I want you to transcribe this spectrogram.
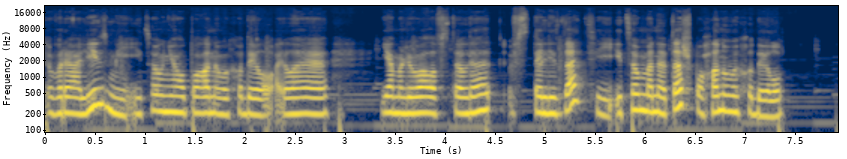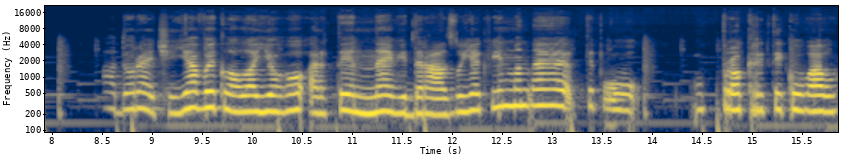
в реалізмі, і це у нього погано виходило. Але я малювала в, стилі... в стилізації, і це в мене теж погано виходило. А до речі, я виклала його арти не відразу, як він мене, типу, прокритикував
